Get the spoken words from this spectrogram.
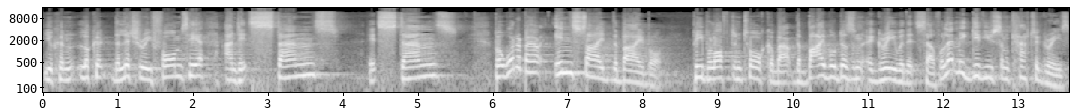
you can look at the literary forms here, and it stands. It stands. But what about inside the Bible? People often talk about the Bible doesn't agree with itself. Well, let me give you some categories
